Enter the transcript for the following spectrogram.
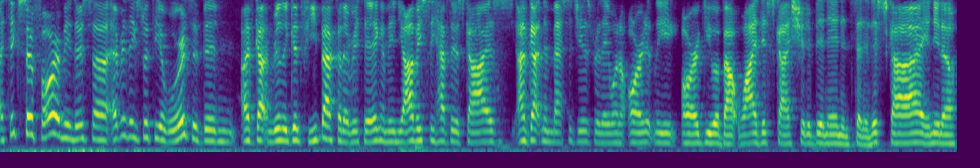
I think so far, I mean, there's uh, everything's with the awards have been. I've gotten really good feedback on everything. I mean, you obviously have those guys. I've gotten the messages where they want to ardently argue about why this guy should have been in instead of this guy, and you know,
